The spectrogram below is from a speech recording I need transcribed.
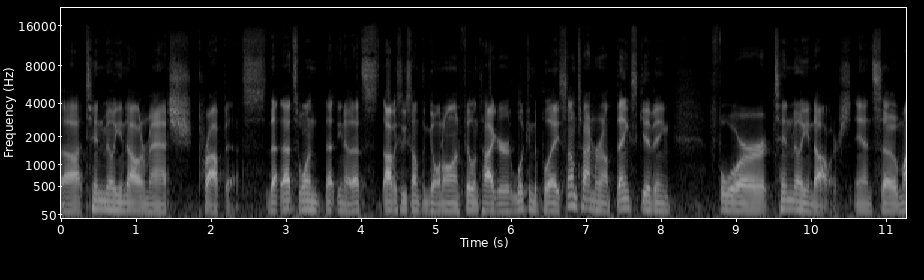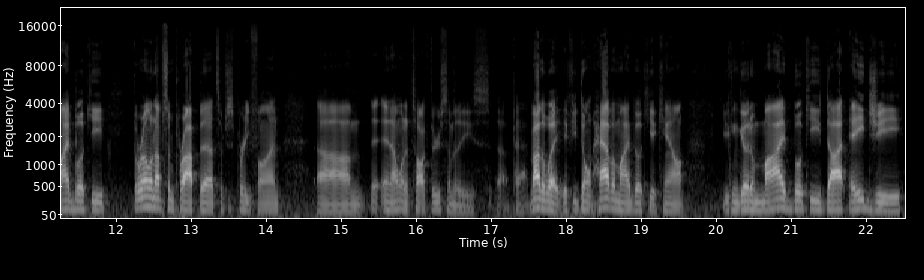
uh, ten million dollar match prop bets. That that's one that you know that's obviously something going on. Phil and Tiger looking to play sometime around Thanksgiving for ten million dollars, and so my bookie throwing up some prop bets, which is pretty fun. Um, and I want to talk through some of these, uh, Pat. By the way, if you don't have a MyBookie account, you can go to mybookie.ag,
